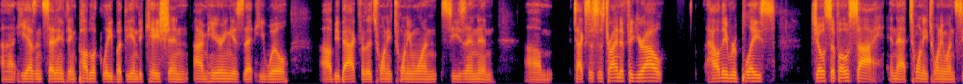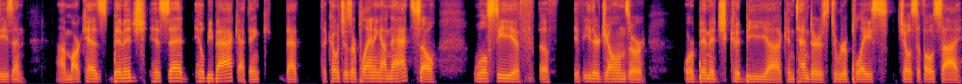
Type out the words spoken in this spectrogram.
Uh, he hasn't said anything publicly, but the indication I'm hearing is that he will uh, be back for the 2021 season. And um, Texas is trying to figure out how they replace Joseph Ossai in that 2021 season. Uh, Marqez Bimage has said he'll be back. I think that the coaches are planning on that. So we'll see if if, if either Jones or or Bimage could be uh, contenders to replace Joseph Ossai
